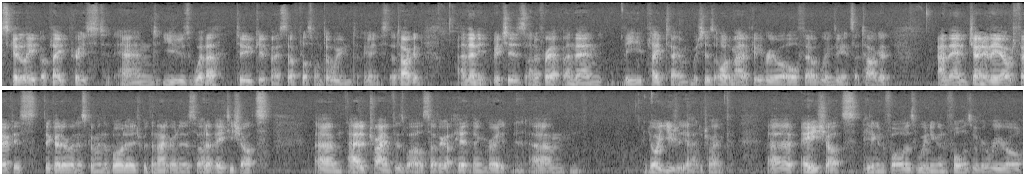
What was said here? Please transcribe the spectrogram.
skill elite a plague priest and use wither to give myself plus one to wound against a target, and then it, which is on a free up, and then the plague tome, which is automatically reroll all failed wounds against that target. And then generally I would focus the gutter runners coming the board edge with the night runners, so I'd have 80 shots. Um, I had a triumph as well, so if I got hit, then great. Um, or usually I had a triumph. Uh, 80 shots, hitting on fours, wounding on fours with a reroll.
